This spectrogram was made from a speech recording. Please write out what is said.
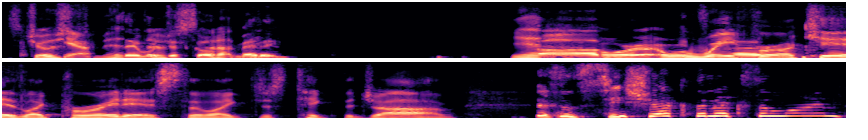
It's Joe yeah, Smith. They would just go committee. Man? Yeah, um, or or wait uh, for a kid like Paredes to like just take the job. Isn't Cishek the next in line?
